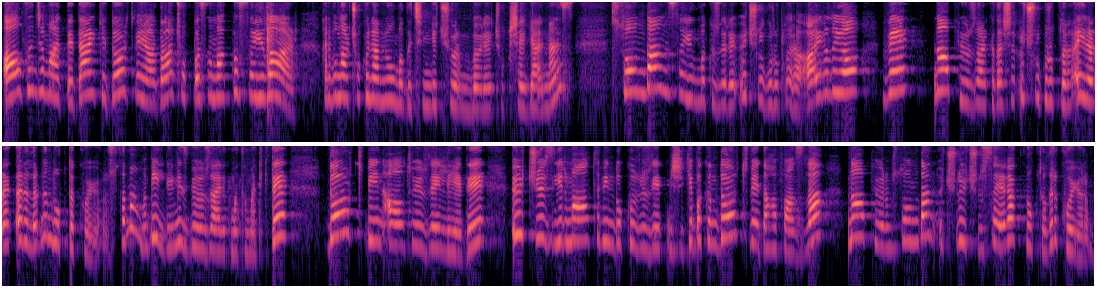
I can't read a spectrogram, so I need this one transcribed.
Altıncı madde der ki 4 veya daha çok basamaklı sayılar. Hani bunlar çok önemli olmadığı için geçiyorum böyle çok şey gelmez. Sondan sayılmak üzere üçlü gruplara ayrılıyor ve ne yapıyoruz arkadaşlar? Üçlü gruplara ayırarak aralarına nokta koyuyoruz. Tamam mı? Bildiğimiz bir özellik matematikte. 4657, 326972 bakın 4 ve daha fazla ne yapıyorum? Sondan üçlü üçlü sayarak noktaları koyuyorum.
